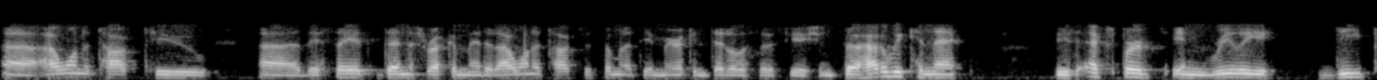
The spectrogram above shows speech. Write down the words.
Uh, I want to talk to, uh, they say it's dentist recommended. I want to talk to someone at the American Dental Association. So, how do we connect these experts in really deep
